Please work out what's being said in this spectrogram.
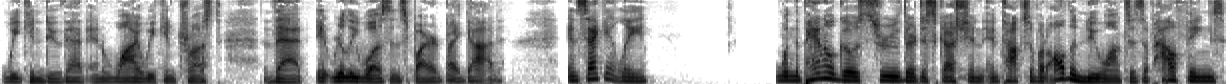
we can do that and why we can trust that it really was inspired by God. And secondly, when the panel goes through their discussion and talks about all the nuances of how things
